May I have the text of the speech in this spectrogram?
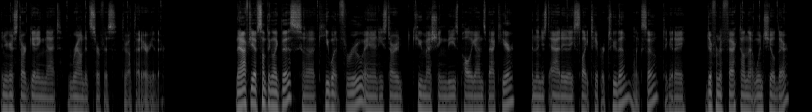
and you're going to start getting that rounded surface throughout that area there. Now after you have something like this, uh, he went through and he started Q meshing these polygons back here and then just added a slight taper to them like so to get a different effect on that windshield there.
